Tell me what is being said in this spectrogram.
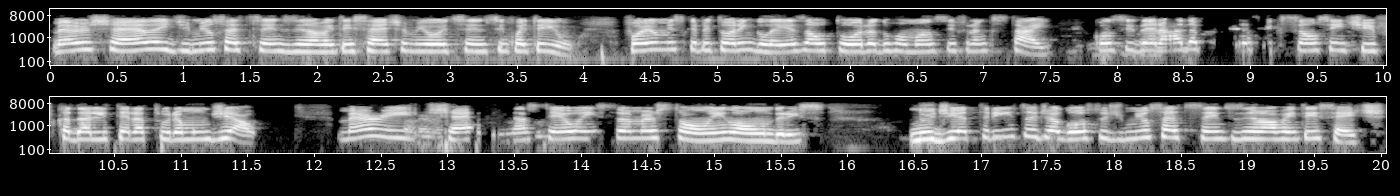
Mary Shelley, de 1797 a 1851, foi uma escritora inglesa, autora do romance Frankenstein, considerada a primeira ficção científica da literatura mundial. Mary Shelley nasceu em Summerstone, em Londres, no dia 30 de agosto de 1797.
